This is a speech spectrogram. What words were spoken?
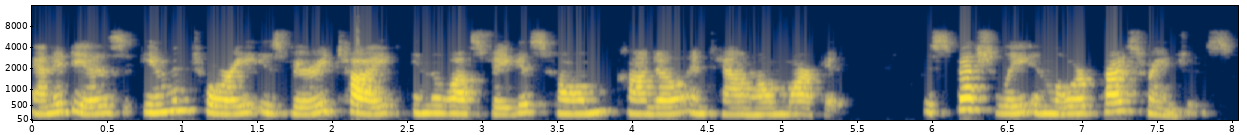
And it is, inventory is very tight in the Las Vegas home, condo, and townhome market, especially in lower price ranges.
